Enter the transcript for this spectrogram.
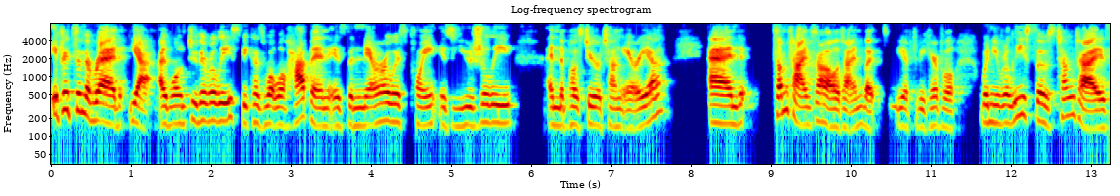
if it's in the red, yeah, I won't do the release because what will happen is the narrowest point is usually in the posterior tongue area. And sometimes, not all the time, but you have to be careful. When you release those tongue ties,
